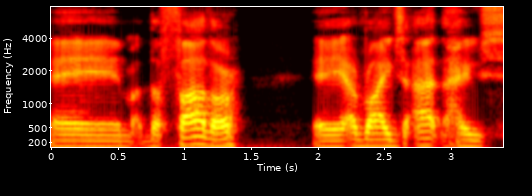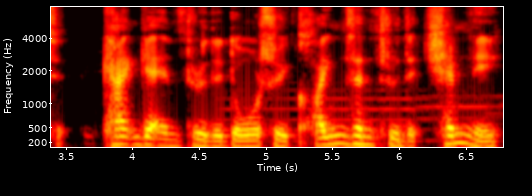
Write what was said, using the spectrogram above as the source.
Um, the father uh, arrives at the house, can't get in through the door, so he climbs in through the chimney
